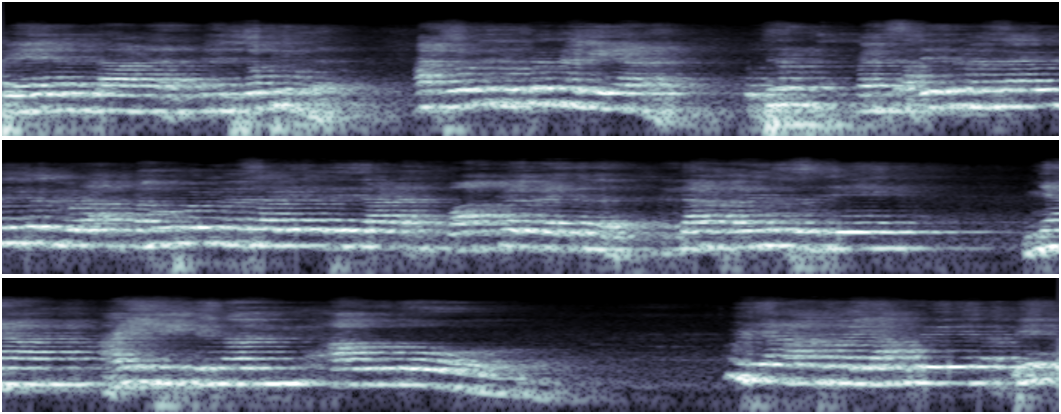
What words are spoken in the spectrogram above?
പേരെന്താണ് എന്ന് ചോദ്യമുണ്ട് ആ ചോദ്യത്തിന് ഉത്തരം നൽകുകയാണ്. ഉത്തരം അദ്ദേഹത്തിന് മനസ്സിലാകുന്നില്ല നമുക്ക് പോലും മനസ്സിലാകാത്ത രീതിയിലാണ് വാക്കുകൾ വരുന്നത്. എന്താണ് പറയുന്നത് സഞ്ജയ് ഞാൻ ആയിരിക്കുന്നവൻ ആവുന്നു. എന്ന പേര്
